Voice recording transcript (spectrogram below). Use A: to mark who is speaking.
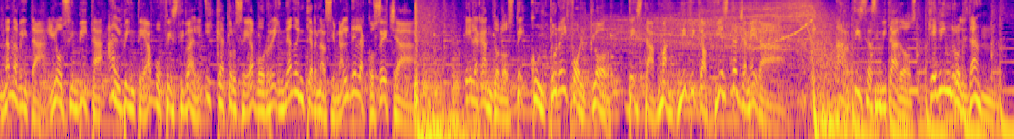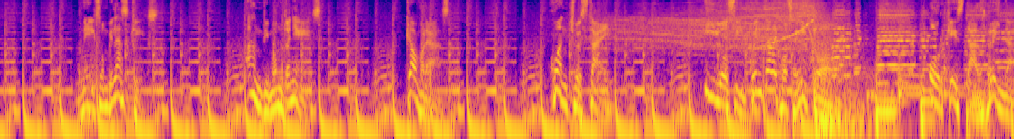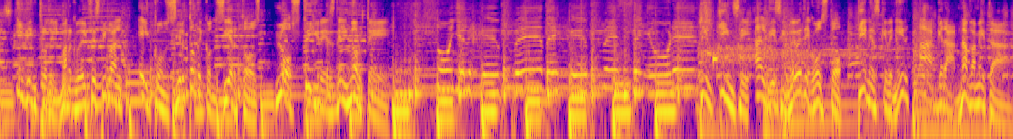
A: Meta los invita al 20 Festival y 14 Reinado Internacional de la Cosecha, elagándolos de cultura y folclor de esta magnífica fiesta llanera. Artistas invitados: Kevin Roldán, Nelson Velázquez, Andy Montañez, Cabras, Juancho Style y los 50 de Joselito. Orquestas Reinas y dentro del marco del festival, el concierto de conciertos, Los Tigres del Norte.
B: Soy el jefe de jefes, señores.
A: Del 15 al 19 de agosto tienes que venir a Granada Meta.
